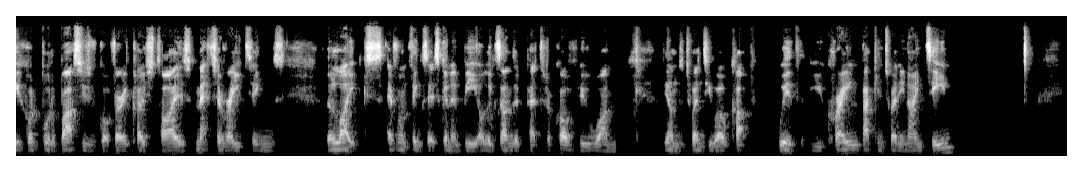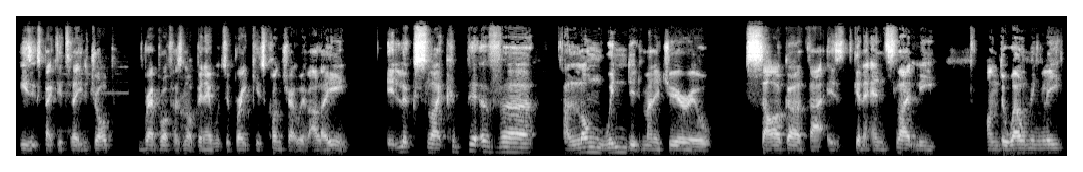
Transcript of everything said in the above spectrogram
Ihor Burbas, who's got very close ties, meta ratings, the likes. Everyone thinks that it's going to be Alexander Petrakov, who won the Under 20 World Cup with Ukraine back in 2019. He's expected to take the job. Rebrov has not been able to break his contract with Al Ain. It looks like a bit of a, a long-winded managerial saga that is going to end slightly underwhelmingly.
